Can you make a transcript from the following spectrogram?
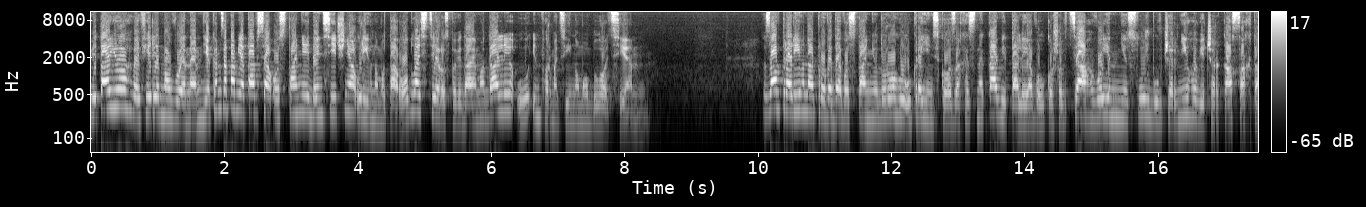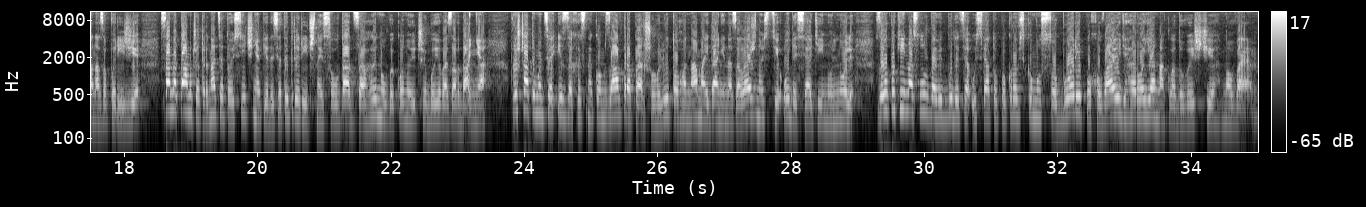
Вітаю в ефірі. Новини. Яким запам'ятався останній день січня у Рівному та області, розповідаємо далі у інформаційному блоці. Завтра Рівне проведе в останню дорогу українського захисника Віталія Волкошовця. Воїн ніс службу в Чернігові, Черкасах та на Запоріжжі. Саме там 14 січня 53-річний солдат загинув, виконуючи бойове завдання. Прощатимуться із захисником завтра, 1 лютого, на Майдані Незалежності о 10.00. Заупокійна служба відбудеться у Свято-Покровському соборі. Поховають героя на кладовищі Нове.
